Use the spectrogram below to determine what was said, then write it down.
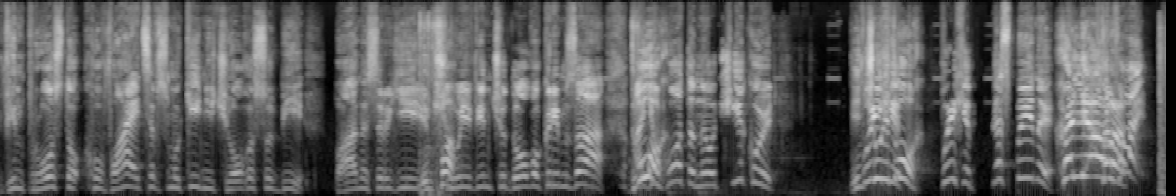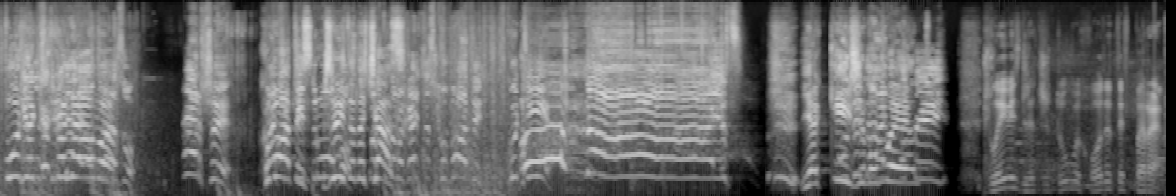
Він просто ховається в смокі, нічого собі. Пане Сергію, Він чує він чудово крімза. А Двох! його то не очікують. Він Вихід! чує двох! Вихід на спини! Халява! Давай! Боже, яка халява! одразу! Перший! Ховатись! Жийте на час! Намагається сховатись! В куті! Найс! Який же момент! Можливість для G2 виходити вперед.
